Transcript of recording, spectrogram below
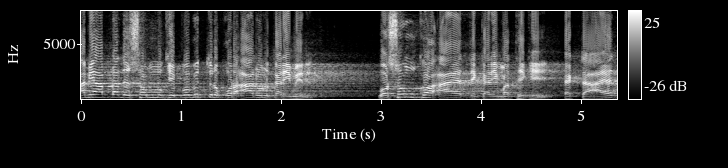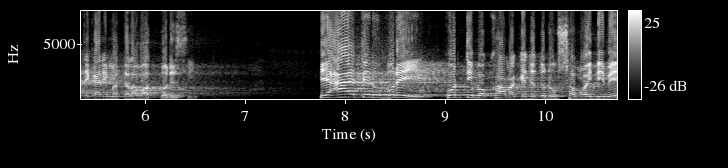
আমি আপনাদের সম্মুখে পবিত্র কোরআনুল কারিমের অসংখ্য আয়াতে কারিমা থেকে একটা আয়াতে কারিমা তেলাওয়াত করেছি। এই আয়াতের উপরেই কর্তৃপক্ষ আমাকে যতটুকু সময় দিবে,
